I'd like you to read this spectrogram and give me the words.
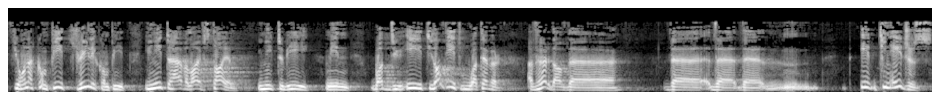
If you want to compete, really compete, you need to have a lifestyle. You need to be, I mean, what do you eat? You don't eat whatever. I've heard of the, the, the, the mm, teenagers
